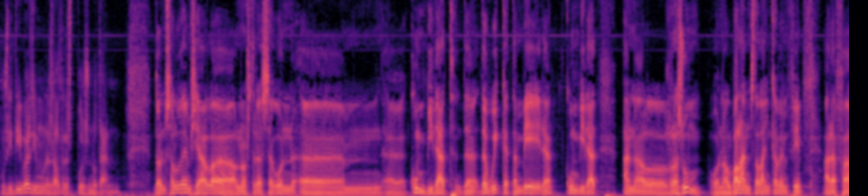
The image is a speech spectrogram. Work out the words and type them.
positives i amb unes altres doncs, no tant. Doncs saludem ja la, el nostre segon eh, eh, convidat d'avui, que també era convidat en el resum o en el balanç de l'any que vam fer ara fa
